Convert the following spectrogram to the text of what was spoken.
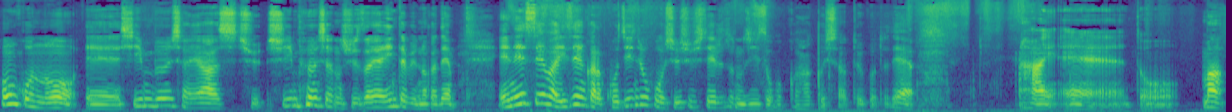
香港の、えー新聞社や、新聞社の取材やインタビューの中で、NSA は以前から個人情報を収集しているとの事実を告白したということで、はい、えーっと、まあ、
